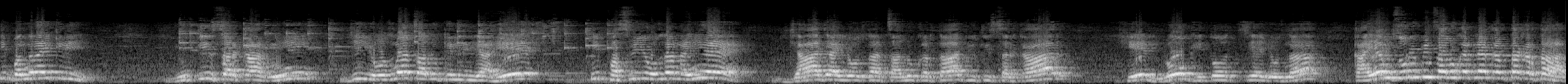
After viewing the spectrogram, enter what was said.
ती बंद नाही केली. युती सरकारने जी योजना चालू केलेली आहे ती फसवी योजना नाही आहे. ज्या ज्या योजना चालू करतात युती सरकार हे लोकहितोच्या योजना कायमस्वरूपी चालू करण्याकरता करतात.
